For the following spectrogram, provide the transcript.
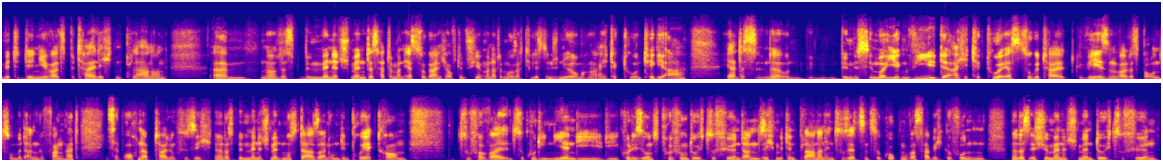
mit den jeweils beteiligten Planern. Ähm, ne, das BIM-Management, das hatte man erst so gar nicht auf dem Schirm. Man hatte immer gesagt, die Listingenieure machen Architektur und TGA. Ja, das, ne, und BIM ist immer irgendwie der Architektur erst zugeteilt gewesen, weil das bei uns so mit angefangen hat. Ist aber auch eine Abteilung für sich. Ne? Das BIM-Management muss da sein, um den Projektraum zu verwalten, zu koordinieren, die, die Kollisionsprüfung durchzuführen, dann sich mit den Planern hinzusetzen, zu gucken, was habe ich gefunden, ne, das Issue-Management durchzuführen.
